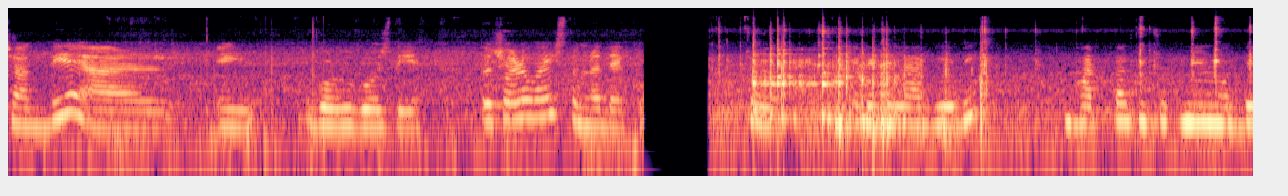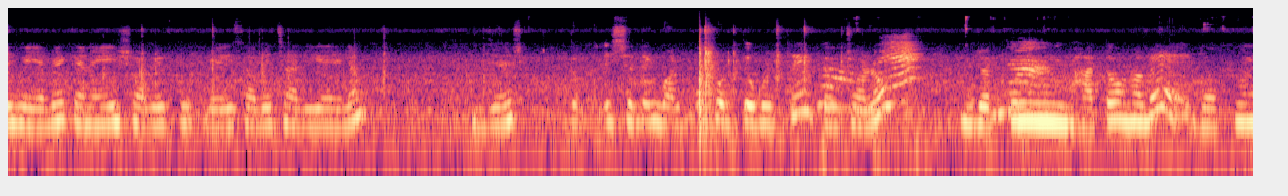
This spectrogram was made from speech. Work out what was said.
শাক দিয়ে আর এই গরুর গোশ দিয়ে। তো চলো গাইস তোমরা দেখো। চলো, এটাকে লাগিয়ে দিই। ভাতটা কিছুক্ষণের মধ্যে হয়ে যাবে। কেন এই সবে ফুটলো এই সবে চালিয়ে এলাম। জাস্ট তোমাদের সাথে গল্প করতে করতে। তো চলো যতক্ষণ ভাতও হবে, যতক্ষণ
